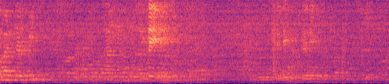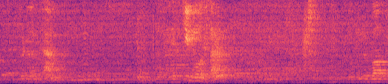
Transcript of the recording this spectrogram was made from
come and tell me? Same. Very good, very good. Good one, huh? Eskimos, huh? In the box.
